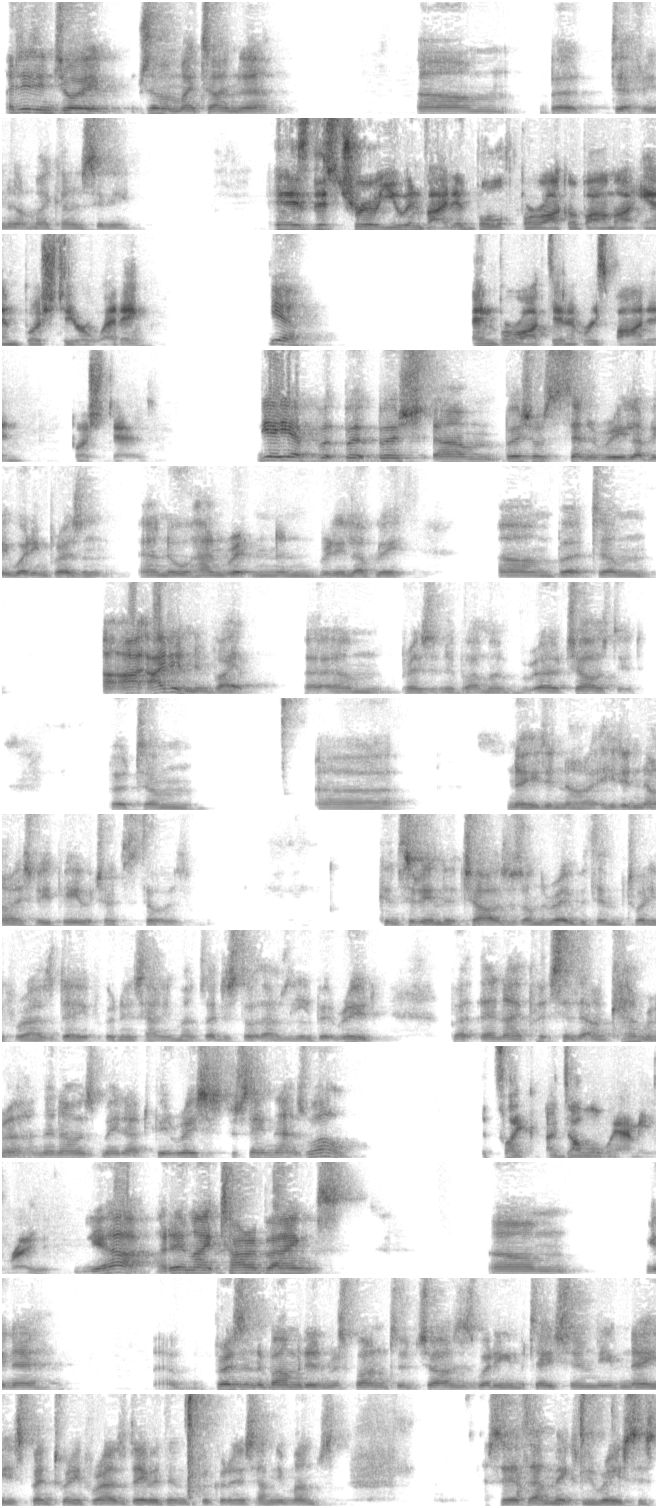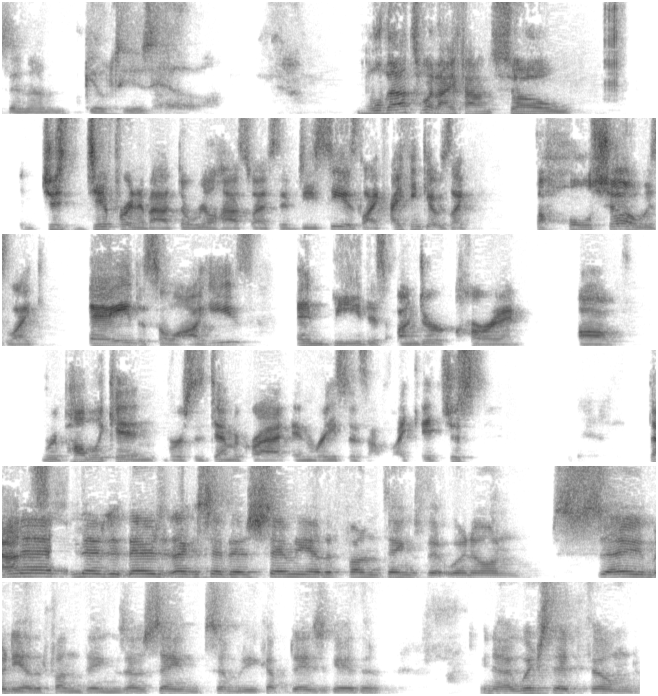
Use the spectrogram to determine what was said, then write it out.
I did enjoy some of my time there, um, but definitely not my kind of city. And is this true? You invited both Barack Obama and Bush to your wedding, Yeah, and Barack didn't respond, and Bush did. yeah, yeah. But but Bush um, Bush also sent a really lovely wedding present and all handwritten and really lovely. Um, but um, I, I didn't invite uh, um, President Obama. Uh, Charles did, but um, uh, no, he didn't. He didn't RSVP, which I just thought was considering that Charles was on the road with him 24 hours a day for God knows how many months. I just thought that was a little bit rude. But then I put said that on camera, and then I was made out to be a racist for saying that as well. It's like a double whammy, right? Yeah, I don't like Tyra Banks. Um, you know, uh, President Obama didn't respond to Charles's wedding invitation, even though he spent 24 hours a day with him for God knows how many months. So if that makes me racist, then I'm guilty as hell. Well, that's what I found so just different about the Real Housewives of DC is like I think it was like the whole show was like a the Salahis and b this undercurrent of Republican versus Democrat and racism. Like it just And that's uh, there's, there's, like I said, there's so many other fun things that went on. So many other fun things. I was saying to somebody a couple of days ago that, you know, I wish they'd filmed.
